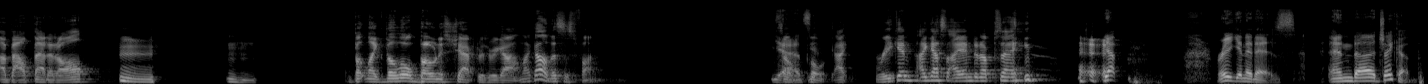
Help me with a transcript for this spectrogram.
about that at all. Hmm. Mm-hmm. But like the little bonus chapters we got, I'm like, oh, this is fun. Yeah, So, it's a, I, Reigen, I guess I ended up saying. yep. Reigen it is. And uh, Jacob.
